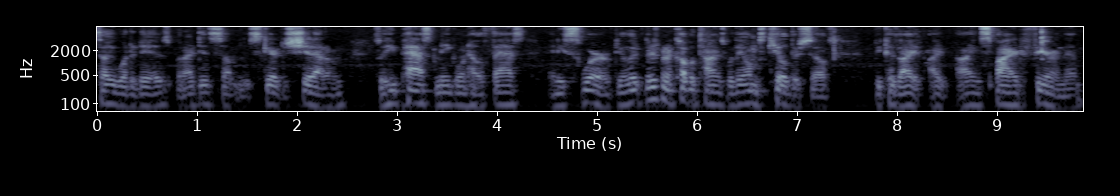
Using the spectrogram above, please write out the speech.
tell you what it is, but I did something that scared the shit out of him. So he passed me going hella fast, and he swerved. You know, there, has been a couple times where they almost killed themselves because I, I, I inspired fear in them,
